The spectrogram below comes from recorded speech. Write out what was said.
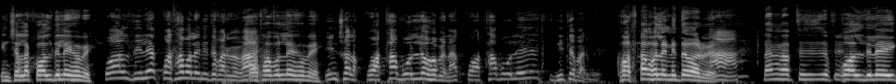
ইনশাল্লাহ কল দিলেই হবে। কল দিলে কথা বলে নিতে পারবে ভাই। কথা বললেই হবে। ইনশাল্লাহ কথা বললে হবে না কথা বলে নিতে পারবে। কথা বলে নিতে পারবে। হ্যাঁ। আমি ভাবতেছি যে কল দিলেই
